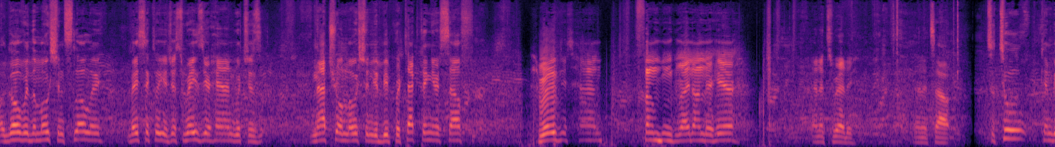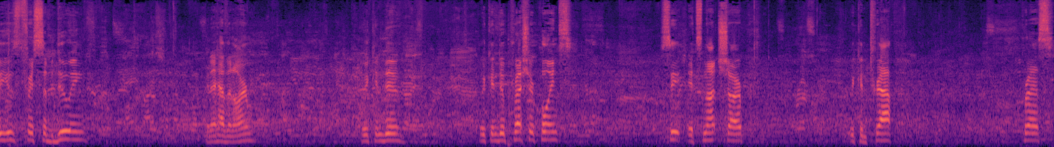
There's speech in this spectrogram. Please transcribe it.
I'll go over the motion slowly. Basically, you just raise your hand, which is natural motion. You'd be protecting yourself. Raise your hand, thumb goes right under here, and it's ready, and it's out. It's a tool can be used for subduing. Can I have an arm? We can do, we can do pressure points. See, it's not sharp. We can trap, press,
